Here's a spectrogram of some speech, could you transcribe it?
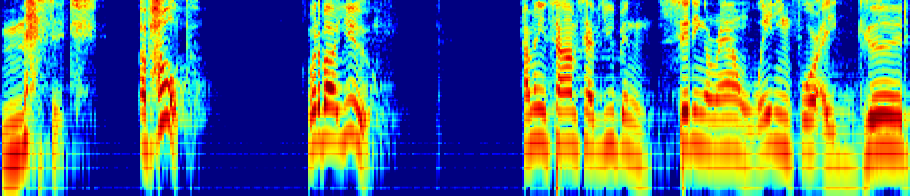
message of hope. What about you? How many times have you been sitting around waiting for a good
